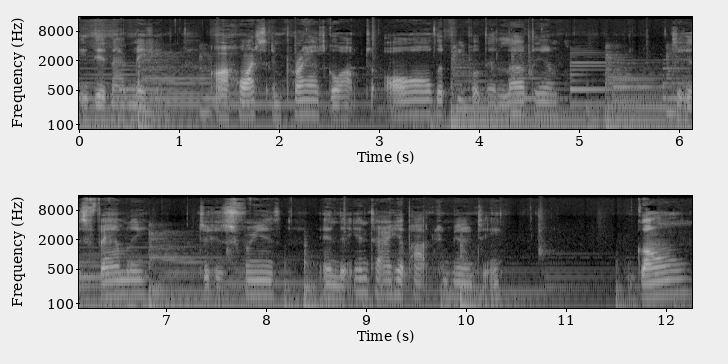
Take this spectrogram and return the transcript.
he did not make it. Our hearts and prayers go out to all the people that loved him, to his family, to his friends, and the entire hip hop community. Gone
